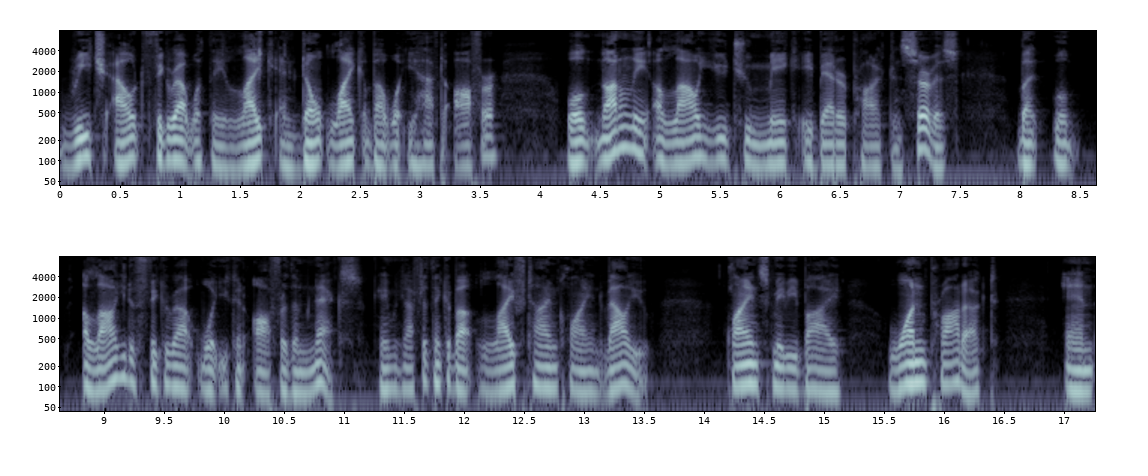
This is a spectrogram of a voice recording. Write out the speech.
reach out, figure out what they like and don't like about what you have to offer will not only allow you to make a better product and service, but will allow you to figure out what you can offer them next. Okay, we have to think about lifetime client value. Clients maybe buy one product and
